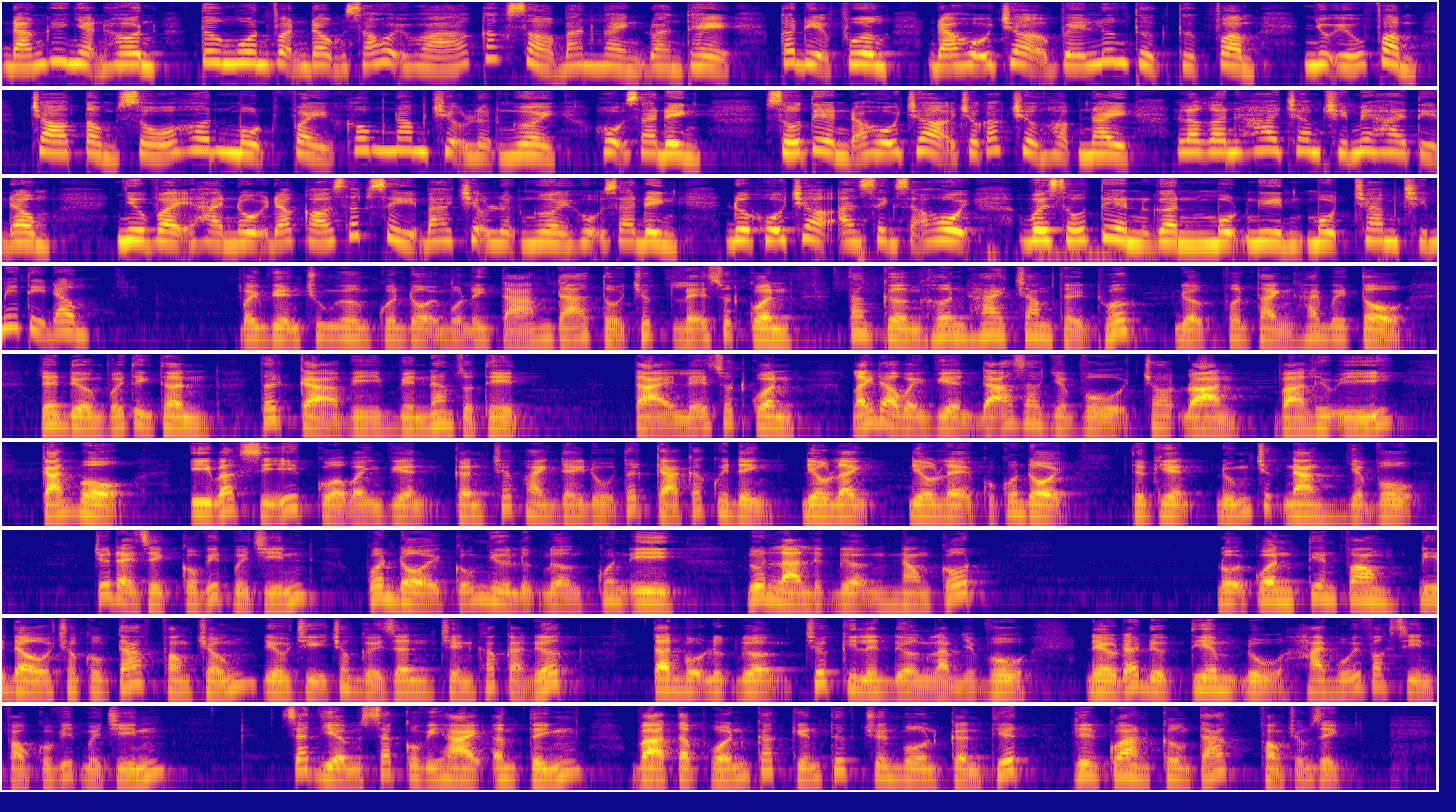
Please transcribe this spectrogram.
Đáng ghi nhận hơn, từ nguồn vận động xã hội hóa, các sở ban ngành đoàn thể, các địa phương đã hỗ trợ về lương thực thực phẩm, nhu yếu phẩm cho tổng số hơn 1,05 triệu lượt người, hộ gia đình. Số tiền đã hỗ trợ cho các trường hợp này là gần 292 tỷ đồng. Như vậy, Hà Nội đã có sấp xỉ 3 triệu lượt người, hộ gia đình được hỗ trợ an sinh xã hội với số tiền gần 1.190 tỷ đồng. Bệnh viện Trung ương Quân đội 108 đã tổ chức lễ xuất quân, tăng cường hơn 200 thầy thuốc được phân thành 20 tổ lên đường với tinh thần tất cả vì miền Nam ruột thịt. Tại lễ xuất quân, lãnh đạo bệnh viện đã giao nhiệm vụ cho đoàn và lưu ý cán bộ, y bác sĩ của bệnh viện cần chấp hành đầy đủ tất cả các quy định, điều lệnh, điều lệ của quân đội, thực hiện đúng chức năng, nhiệm vụ. Trước đại dịch COVID-19, quân đội cũng như lực lượng quân y luôn là lực lượng nòng cốt, đội quân tiên phong đi đầu trong công tác phòng chống điều trị cho người dân trên khắp cả nước. Toàn bộ lực lượng trước khi lên đường làm nhiệm vụ đều đã được tiêm đủ hai mũi vaccine phòng COVID-19 xét nghiệm SARS-CoV-2 âm tính và tập huấn các kiến thức chuyên môn cần thiết liên quan công tác phòng chống dịch.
